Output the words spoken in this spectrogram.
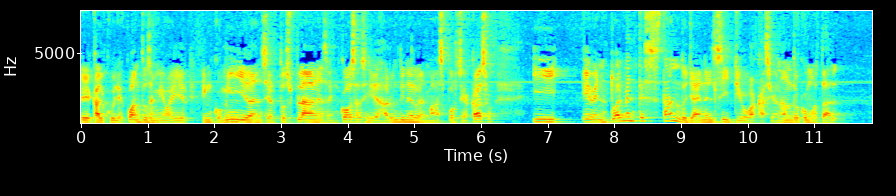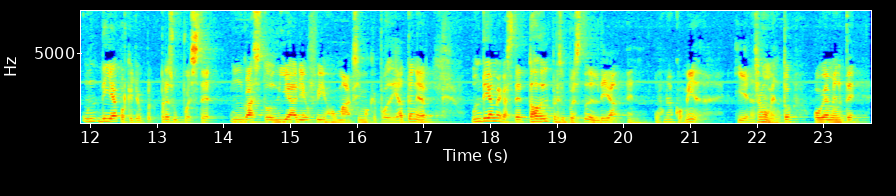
eh, calculé cuánto se me iba a ir en comida, en ciertos planes, en cosas y dejar un dinero de más por si acaso. Y eventualmente estando ya en el sitio, vacacionando como tal, un día, porque yo presupuesté un gasto diario fijo máximo que podía tener, un día me gasté todo el presupuesto del día en una comida. Y en ese momento, obviamente,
